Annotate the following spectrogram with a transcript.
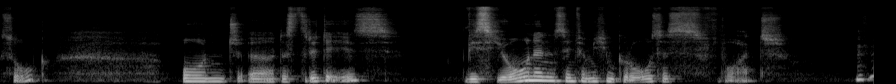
Sog. Und äh, das dritte ist, Visionen sind für mich ein großes Wort. Mhm.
